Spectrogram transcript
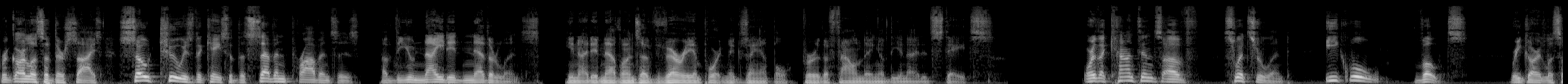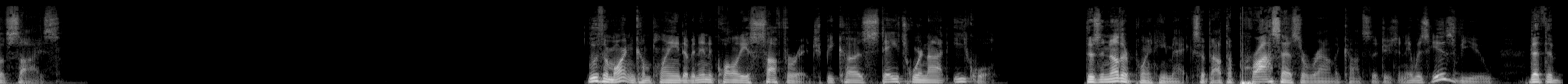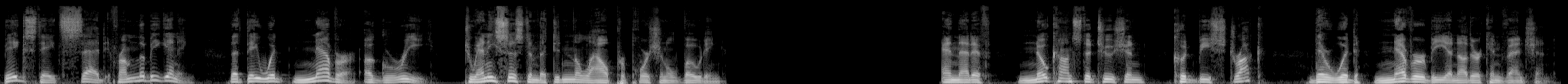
regardless of their size. So too is the case of the seven provinces of the United Netherlands. United Netherlands, a very important example for the founding of the United States. Or the cantons of Switzerland, equal votes, regardless of size. Luther Martin complained of an inequality of suffrage because states were not equal. There's another point he makes about the process around the Constitution. It was his view that the big states said from the beginning that they would never agree to any system that didn't allow proportional voting. And that if no constitution could be struck, there would never be another convention.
